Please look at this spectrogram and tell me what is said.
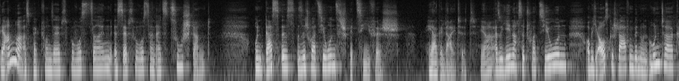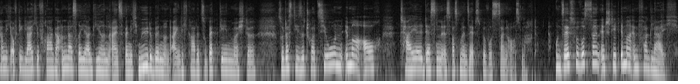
Der andere Aspekt von Selbstbewusstsein ist Selbstbewusstsein als Zustand. Und das ist situationsspezifisch hergeleitet. Ja? Also je nach Situation, ob ich ausgeschlafen bin und munter, kann ich auf die gleiche Frage anders reagieren, als wenn ich müde bin und eigentlich gerade zu Bett gehen möchte, sodass die Situation immer auch Teil dessen ist, was mein Selbstbewusstsein ausmacht. Und Selbstbewusstsein entsteht immer im Vergleich.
